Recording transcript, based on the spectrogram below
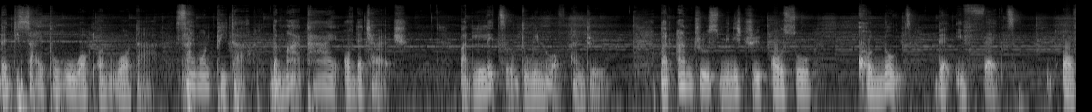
the disciple who walked on water. Simon Peter, the martyr of the church. But little do we know of Andrew. But Andrew's ministry also connotes the effects of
